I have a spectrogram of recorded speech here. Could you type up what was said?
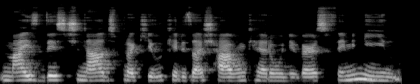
mais destinados para aquilo que eles achavam que era o universo feminino.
